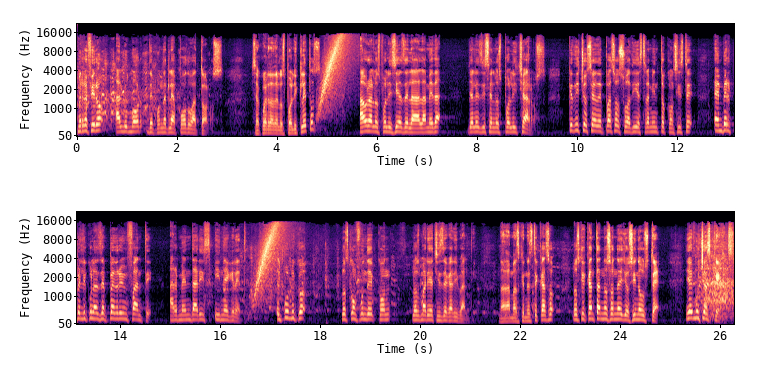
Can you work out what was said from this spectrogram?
Me refiero al humor de ponerle apodo a todos. ¿Se acuerda de los policletos? Ahora los policías de la Alameda ya les dicen los policharros. Que dicho sea de paso, su adiestramiento consiste en ver películas de Pedro Infante, Armendaris y Negrete. El público los confunde con los mariachis de Garibaldi. Nada más que en este caso, los que cantan no son ellos, sino usted. Y hay muchas quejas.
